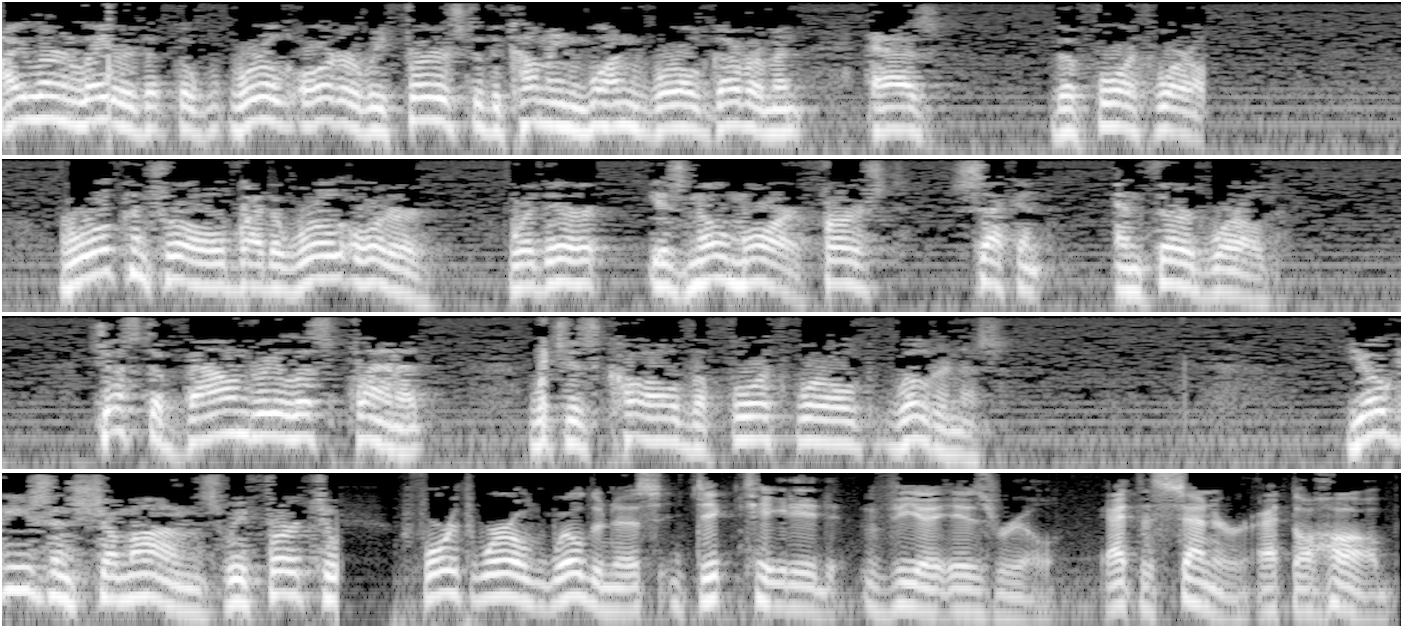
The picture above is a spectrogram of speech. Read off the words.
I learned later that the world order refers to the coming one world government as the fourth world. World control by the world order where there is no more first, second, and third world. Just a boundaryless planet which is called the fourth world wilderness. Yogis and shamans refer to Fourth World Wilderness dictated via Israel, at the center, at the hub.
